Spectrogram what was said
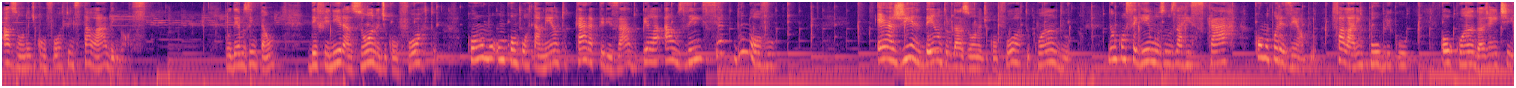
a zona de conforto instalada em nós. Podemos então definir a zona de conforto como um comportamento caracterizado pela ausência do novo. É agir dentro da zona de conforto quando não conseguimos nos arriscar, como por exemplo, falar em público, ou quando a gente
